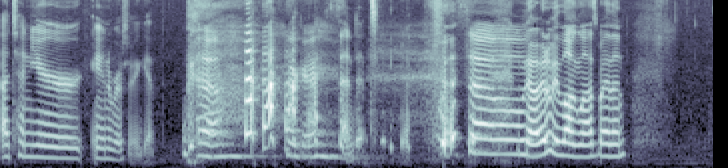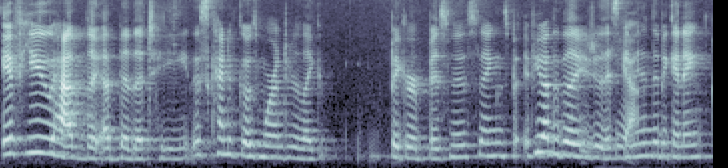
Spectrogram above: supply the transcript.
a ten year anniversary gift. Uh, okay. Send it. So no, it'll be long lost by then. If you had the ability, this kind of goes more into like bigger business things, but if you have the ability to do this Yeah. even in the beginning,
